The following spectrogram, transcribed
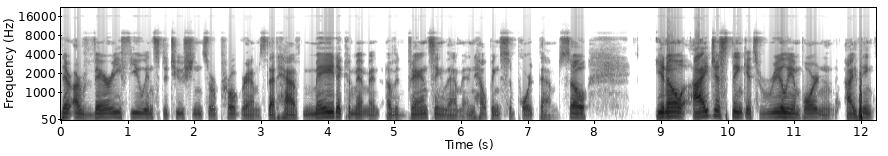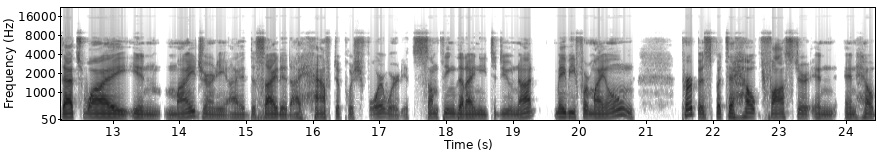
there are very few institutions or programs that have made a commitment of advancing them and helping support them. So you know, I just think it's really important. I think that's why in my journey, I had decided I have to push forward. It's something that I need to do, not maybe for my own purpose, but to help foster and, and help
